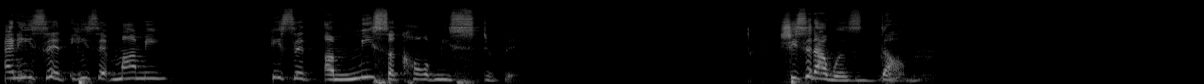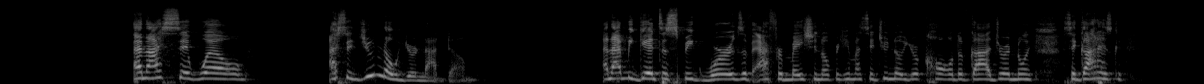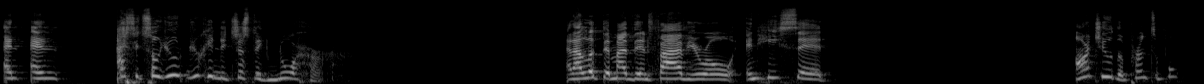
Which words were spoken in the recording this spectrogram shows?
and he said, he said, Mommy, he said, Amisa called me stupid. She said I was dumb. And I said, Well, I said, You know you're not dumb. And I began to speak words of affirmation over him. I said, You know, you're called of God, you're anointed. I said, God has and and I said, So you you can just ignore her. And I looked at my then five-year-old and he said, Aren't you the principal?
